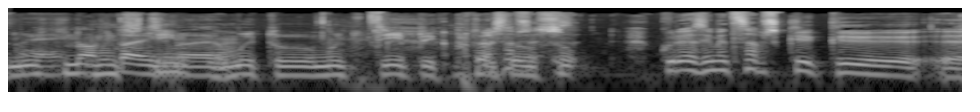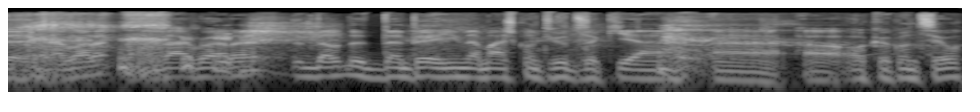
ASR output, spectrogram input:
muito É, nortenho, muito é? não é? Muito, muito típico. Portanto, sabes- são- curiosamente, sabes que, que eh, agora, agora dando- dando ainda mais conteúdos aqui à- à- ao que aconteceu.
